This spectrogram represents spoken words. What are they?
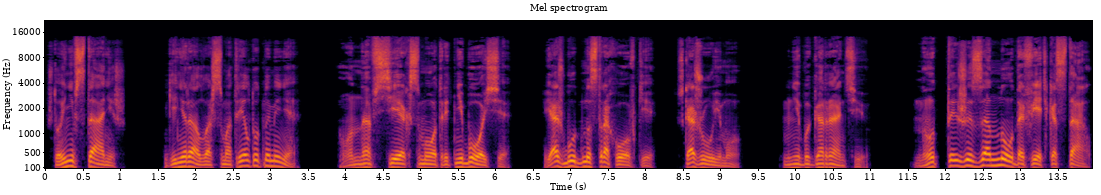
что и не встанешь. Генерал ваш смотрел тут на меня? Он на всех смотрит, не бойся. Я ж буду на страховке. Скажу ему. Мне бы гарантию. Ну ты же зануда, Федька, стал.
